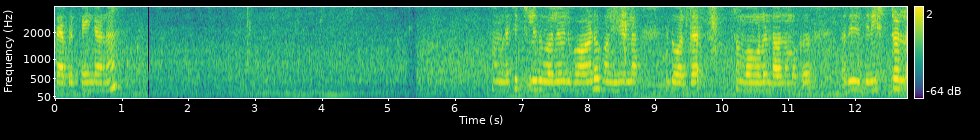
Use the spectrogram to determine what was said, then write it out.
ഫാബ്രിക് പെയിന്റ് നമ്മുടെ ചുറ്റിലും ഇതുപോലെ ഒരുപാട് ഭംഗിയുള്ള ഇതുപോലത്തെ സംഭവങ്ങളുണ്ടാവും. നമുക്ക് അത് ഇതിന് ഇഷ്ടമുള്ള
